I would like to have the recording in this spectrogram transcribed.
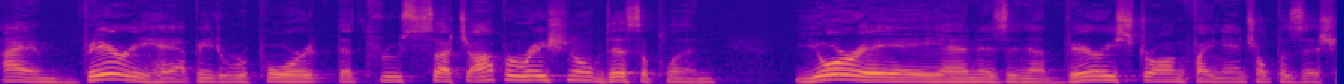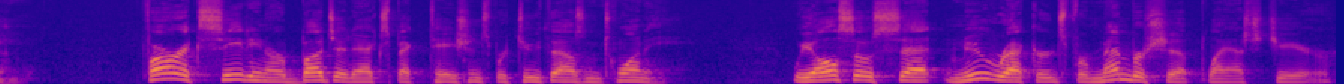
I am very happy to report that through such operational discipline, your AAN is in a very strong financial position far exceeding our budget expectations for 2020. We also set new records for membership last year,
